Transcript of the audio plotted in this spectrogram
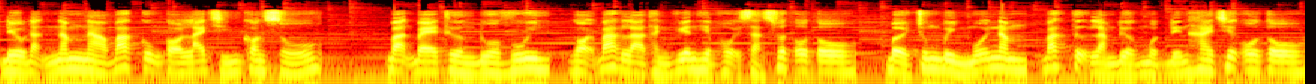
Đều đặn năm nào bác cũng có lãi chính con số. Bạn bè thường đùa vui, gọi bác là thành viên hiệp hội sản xuất ô tô, bởi trung bình mỗi năm bác tự làm được 1 đến 2 chiếc ô tô.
